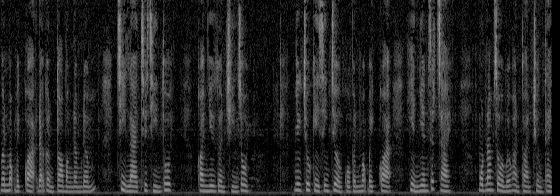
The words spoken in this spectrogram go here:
Vân mộng bạch quả đã gần to bằng nắm đấm, Chỉ là chưa chín thôi, Coi như gần chín rồi. Nhưng chu kỳ sinh trưởng của vân mộng bạch quả Hiển nhiên rất dài, Một năm rồi mới hoàn toàn trưởng thành.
